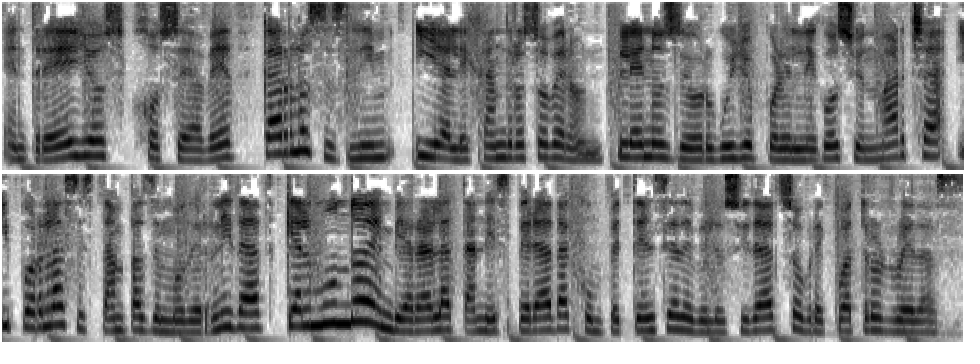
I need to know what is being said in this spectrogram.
entre ellos José Abed, Carlos Slim y Alejandro Soberón, plenos de orgullo por el negocio en marcha y por las estampas de modernidad que al mundo enviará la tan esperada competencia de velocidad sobre cuatro ruedas.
